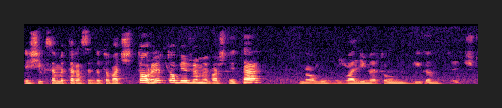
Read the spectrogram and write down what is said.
Jeśli chcemy teraz edytować tory, to bierzemy właśnie tak. Znowu wywalimy tą gigantyczną.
